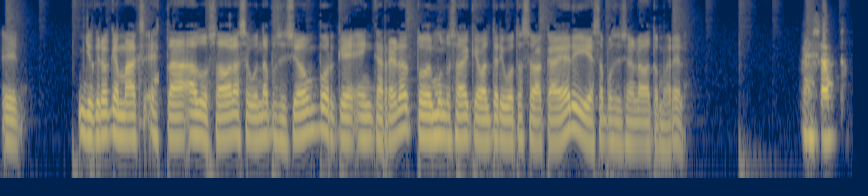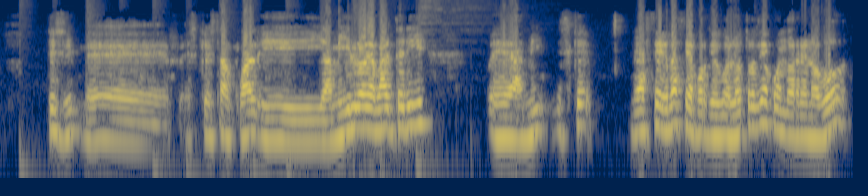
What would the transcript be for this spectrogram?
Eh, yo creo que Max está adosado a la segunda posición porque en carrera todo el mundo sabe que Valtteri Bottas se va a caer y esa posición la va a tomar él. Exacto. Sí, sí, eh, es que es tal cual. Y a mí lo de Valtteri, eh, a mí es que me hace gracia porque el otro día cuando renovó,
